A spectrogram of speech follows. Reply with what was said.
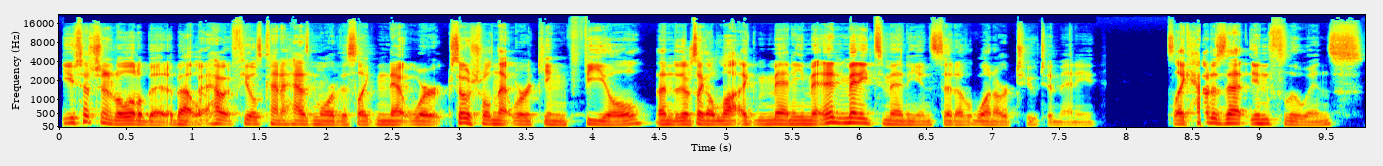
You touched on it a little bit about how it feels kind of has more of this like network, social networking feel. And there's like a lot, like many, many, many to many instead of one or two to many. It's like, how does that influence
